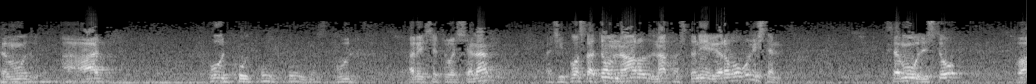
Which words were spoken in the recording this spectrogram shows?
Samud. Ad? Hud. Hud. Ali se tu wasalam. Znači posla tom narodu nakon što nije vjerovo uništen. Samud isto. Wa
